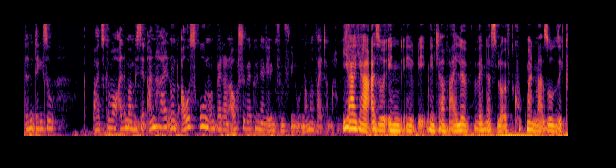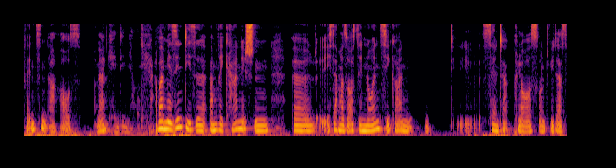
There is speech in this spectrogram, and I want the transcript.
Dann denke ich so, oh, jetzt können wir auch alle mal ein bisschen anhalten und ausruhen und wer dann auch schön, wir können ja gleich in fünf Minuten nochmal weitermachen. Ja, ja, also in, in, mittlerweile, wenn das läuft, guckt man mal so Sequenzen daraus. Und man kennt ihn ja auch. Aber mir sind diese amerikanischen, äh, ich sag mal so aus den 90ern, die Santa Claus und wie das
